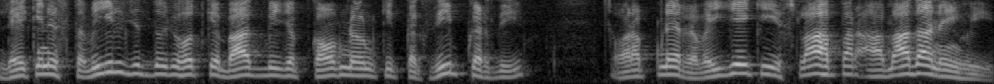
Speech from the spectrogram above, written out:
لیکن اس طویل جد و جہد کے بعد بھی جب قوم نے ان کی تکذیب کر دی اور اپنے رویے کی اصلاح پر آمادہ نہیں ہوئی،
